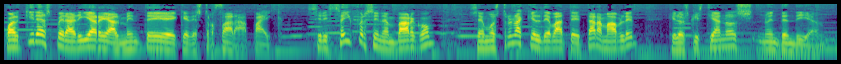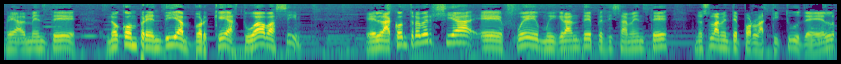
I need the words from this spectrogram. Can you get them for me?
Cualquiera esperaría realmente que destrozara a Pike. Seifer, sin embargo, se mostró en aquel debate tan amable que los cristianos no entendían, realmente no comprendían por qué actuaba así. Eh, la controversia eh, fue muy grande precisamente no solamente por la actitud de él,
